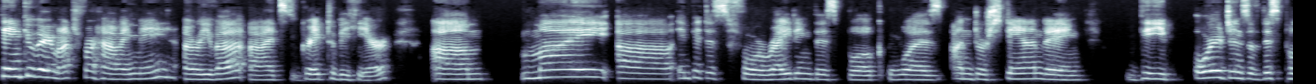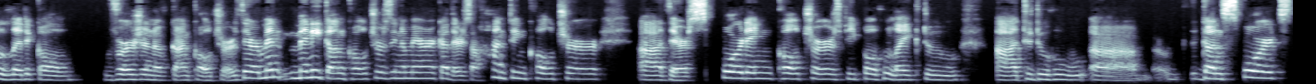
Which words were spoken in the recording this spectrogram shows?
thank you very much for having me, Areva. Uh, it's great to be here. Um, my uh, impetus for writing this book was understanding the origins of this political version of gun culture. There are many, many gun cultures in America. There's a hunting culture. Uh, there's sporting cultures. People who like to uh, to do who uh, gun sports.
